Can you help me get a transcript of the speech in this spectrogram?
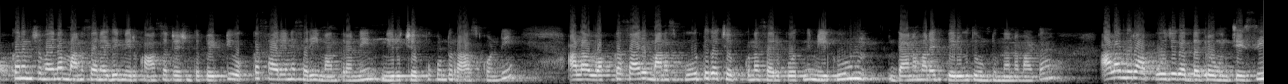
ఒక్క నిమిషమైనా మనసు అనేది మీరు కాన్సన్ట్రేషన్తో పెట్టి ఒక్కసారైనా సరే ఈ మంత్రాన్ని మీరు చెప్పుకుంటూ రాసుకోండి. అలా ఒక్కసారి మనస్ఫూర్తిగా చెప్పుకున్నా సరిపోతుంది. మీకు ధనం అనేది పెరుగుతూ ఉంటుందన్నమాట. అలా మీరు ఆ పూజ గది దగ్గర ఉంచేసి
